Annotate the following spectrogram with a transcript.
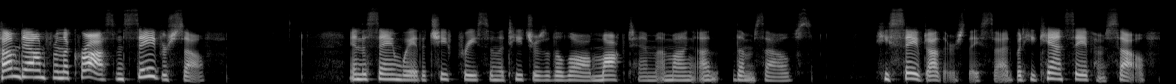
come down from the cross and save yourself. In the same way, the chief priests and the teachers of the law mocked him among uh, themselves. He saved others, they said, but he can't save himself.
